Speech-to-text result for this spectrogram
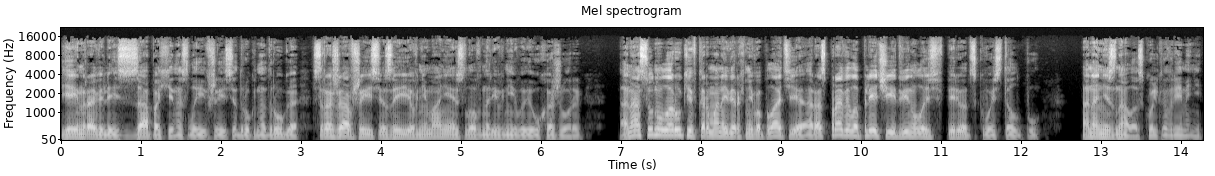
Ей нравились запахи, наслоившиеся друг на друга, сражавшиеся за ее внимание, словно ревнивые ухажеры. Она сунула руки в карманы верхнего платья, расправила плечи и двинулась вперед сквозь толпу. Она не знала, сколько времени.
